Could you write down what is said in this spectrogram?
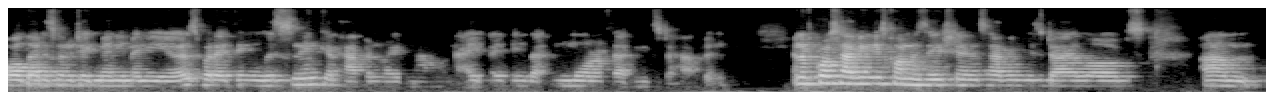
all that is going to take many, many years, but I think listening can happen right now. I, I think that more of that needs to happen. And of course, having these conversations, having these dialogues, um,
